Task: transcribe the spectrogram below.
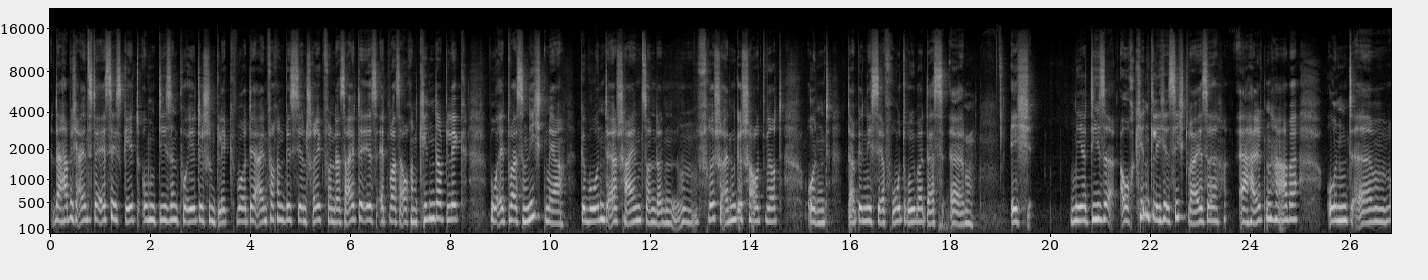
da habe ich eins der Essays, geht um diesen poetischen Blick, wo der einfach ein bisschen schräg von der Seite ist, etwas auch ein Kinderblick, wo etwas nicht mehr gewohnt erscheint, sondern frisch angeschaut wird. Und da bin ich sehr froh drüber, dass ähm, ich mir diese auch kindliche Sichtweise erhalten habe und ähm,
